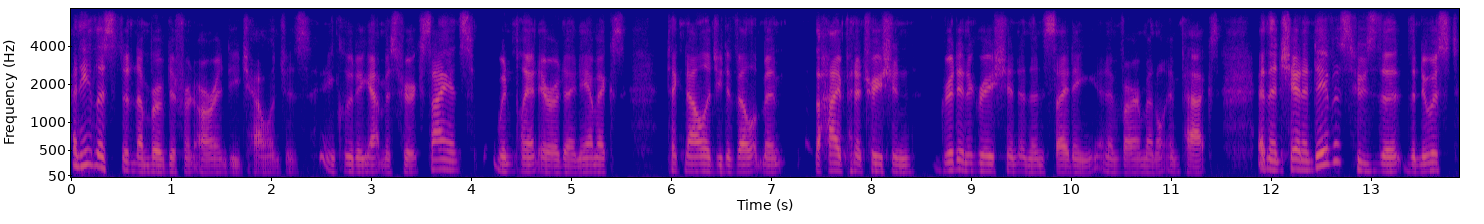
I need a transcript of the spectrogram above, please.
And he listed a number of different R&D challenges, including atmospheric science, wind plant aerodynamics, technology development, the high penetration grid integration, and then siting and environmental impacts. And then Shannon Davis, who's the, the newest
